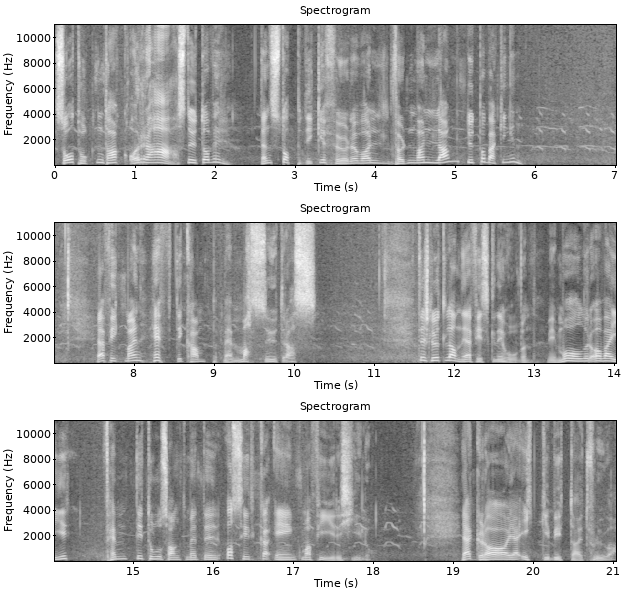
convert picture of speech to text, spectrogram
Så tok den tak og raste utover. Den stoppet ikke før, var, før den var langt ut på backingen. Jeg fikk meg en heftig kamp med masse utras. Til slutt lander jeg fisken i hoven. Vi måler og veier 52 cm og ca. 1,4 kilo. Jeg er glad jeg ikke bytta ut flua.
